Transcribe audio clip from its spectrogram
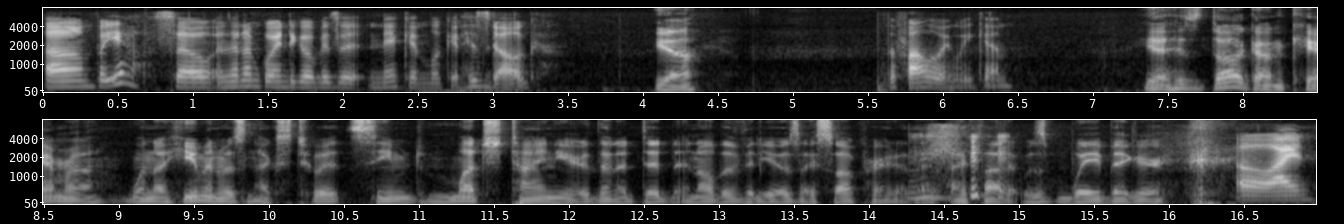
Um, but yeah, so and then I'm going to go visit Nick and look at his dog Yeah. the following weekend. Yeah, his dog on camera, when a human was next to it, seemed much tinier than it did in all the videos I saw prior to that. I thought it was way bigger. Oh, I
